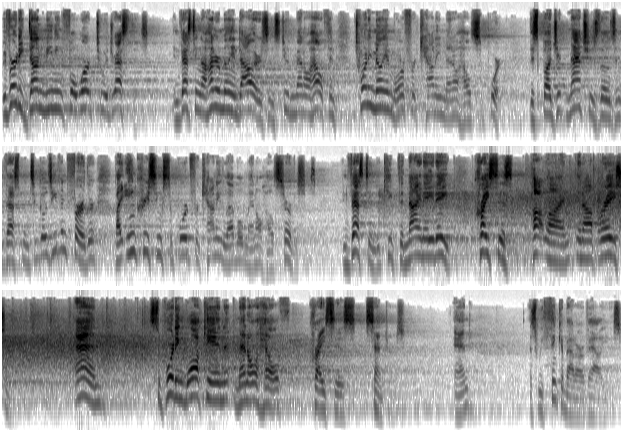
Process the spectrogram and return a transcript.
We've already done meaningful work to address this, investing $100 million in student mental health and 20 million more for county mental health support. This budget matches those investments and goes even further by increasing support for county level mental health services, investing to keep the 988 crisis hotline in operation, and supporting walk in mental health crisis centers. And as we think about our values,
